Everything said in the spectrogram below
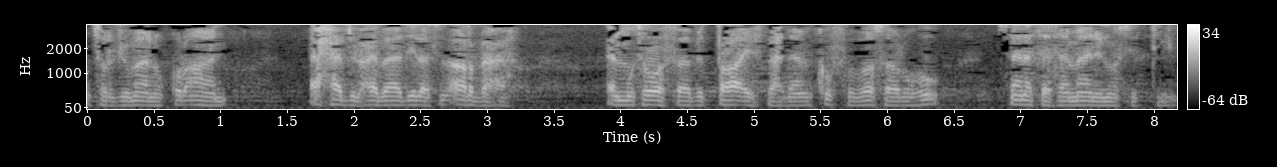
وترجمان القرآن أحد العبادلة الأربعة. المتوفى بالطائف بعد أن كف بصره سنة ثمان وستين.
